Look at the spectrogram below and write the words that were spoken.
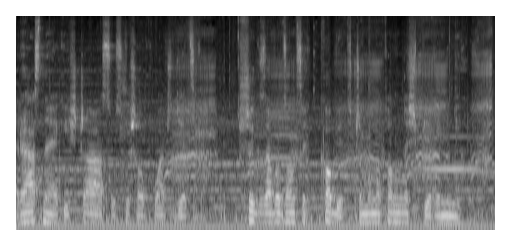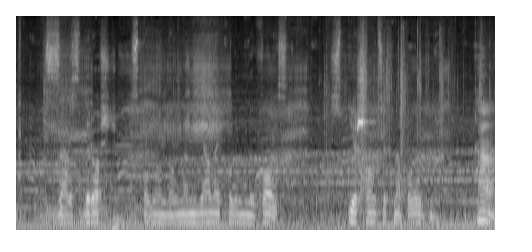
Raz na jakiś czas usłyszał płacz dziecka, krzyk zawodzących kobiet czy monotonne śpiewy mnichów. Z zazdrością spoglądał na mijane kolumny wojsk, spieszących na południe, tam,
